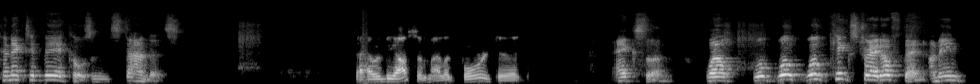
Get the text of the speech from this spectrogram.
connected vehicles and standards. That would be awesome. I look forward to it. Excellent. Well, we'll we'll, we'll kick straight off then. I mean,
